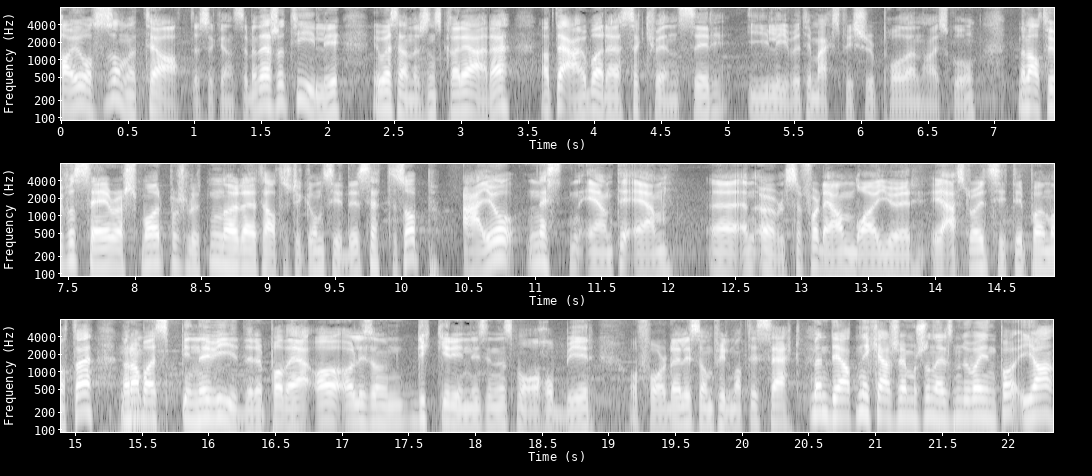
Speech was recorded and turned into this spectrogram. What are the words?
har jo også sånne teatersekvenser. Men det er så tidlig i Wes Andersons karriere at det er jo bare sekvenser i livet til Max Fisher på den high schoolen. Men at vi får se Rushmore på slutten, når det teaterstykket omsider settes opp, er jo nesten én til én en øvelse for det han da gjør i Asteroid City, på en måte. Men han bare spinner videre på det og, og liksom dykker inn i sine små hobbyer og får det liksom filmatisert. Men det at den ikke er så emosjonell som du var inne på, ja,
